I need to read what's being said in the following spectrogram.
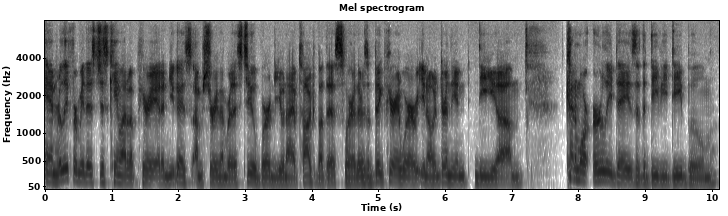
and really for me this just came out of a period and you guys i'm sure remember this too. Byrd you and i have talked about this where there was a big period where you know during the the um, kind of more early days of the dvd boom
